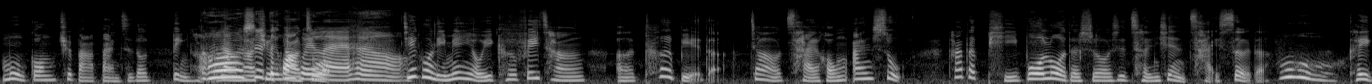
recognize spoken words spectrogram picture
木工去把板子都定好，哦、让他去画作。结果里面有一颗非常呃特别的。叫彩虹桉树，它的皮剥落的时候是呈现彩色的哦，可以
